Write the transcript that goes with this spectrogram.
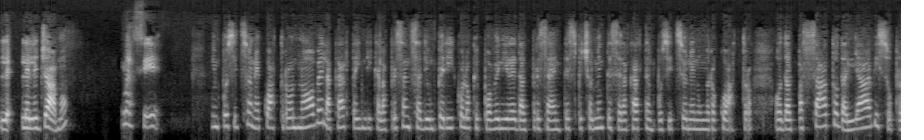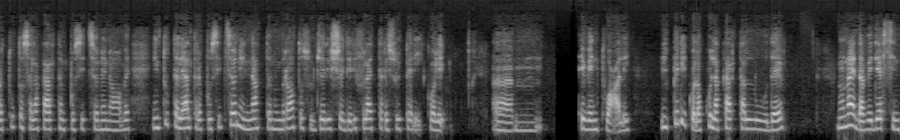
Le, le leggiamo? ma sì. In posizione 4 o 9 la carta indica la presenza di un pericolo che può venire dal presente, specialmente se la carta è in posizione numero 4, o dal passato, dagli avi, soprattutto se la carta è in posizione 9. In tutte le altre posizioni il natto numero 8 suggerisce di riflettere sui pericoli ehm, eventuali. Il pericolo a cui la carta allude non è da vedersi in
